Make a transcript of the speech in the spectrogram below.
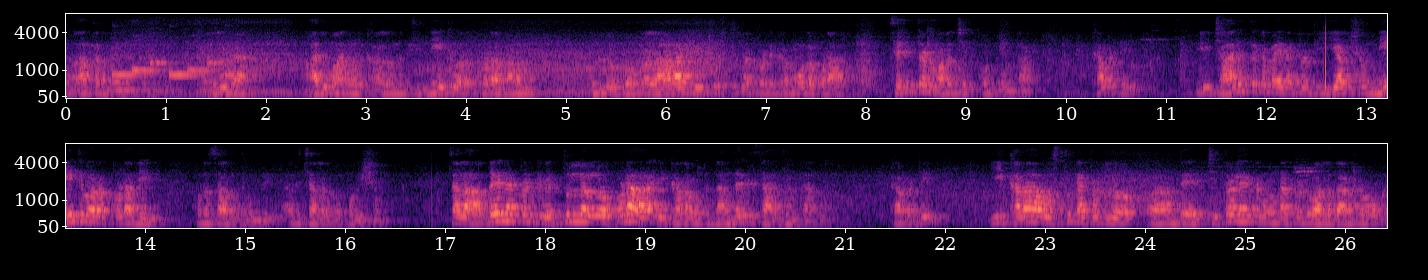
పురాతనమైనటువంటి ఎర్లీ మ్యాన్ ఆది మానవుడి కాలం నుంచి నేటి వరకు కూడా మనం గుళ్ళు గోపురాలు అలాంటివి చూస్తున్నటువంటి క్రమంలో కూడా చరిత్రను మనం చెప్పుకుంటూ ఉంటాం. కాబట్టి ఈ చారిత్రకమైనటువంటి ఈ అంశం నేటి వరకు కూడా అది కొనసాగుతుంది. అది చాలా గొప్ప విషయం. చాలా అరుదైనటువంటి వ్యక్తులలో కూడా ఈ కళ ఉంటుంది. అందరికీ సాధ్యం కాదు. కాబట్టి ఈ కళ వస్తున్నటువంటిలో అంటే చిత్రలేఖనం ఉన్నటువంటి వాళ్ళ దాంట్లో ఒక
